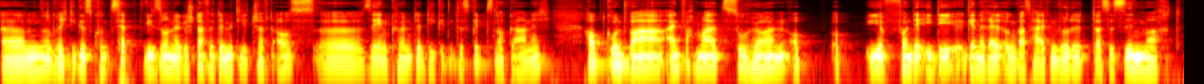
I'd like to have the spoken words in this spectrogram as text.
ähm, so ein richtiges Konzept, wie so eine gestaffelte Mitgliedschaft aussehen könnte, die, das gibt es noch gar nicht. Hauptgrund war einfach mal zu hören, ob, ob ihr von der Idee generell irgendwas halten würdet, dass es Sinn macht,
